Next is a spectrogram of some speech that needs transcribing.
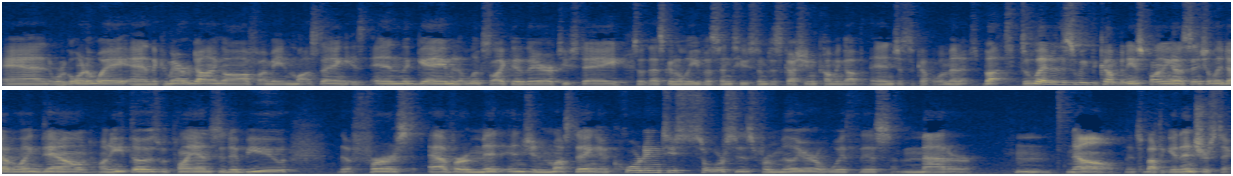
and we're going away and the Camaro dying off. I mean, Mustang is in the game and it looks like they're there to stay. So that's going to leave us into some discussion coming up in just a couple of minutes. But so later this week, the company is planning on essentially doubling down on ethos with plans to debut the first ever mid-engine Mustang according to sources familiar with this matter. Hmm. Now, it's about to get interesting.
